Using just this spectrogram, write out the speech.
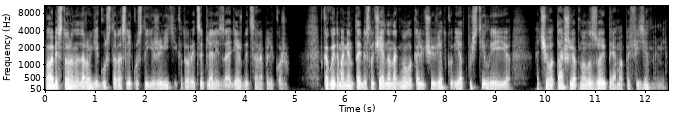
По обе стороны дороги густо росли кусты ежевики, которые цеплялись за одежду и царапали кожу. В какой-то момент Эбби случайно нагнула колючую ветку и отпустила ее, отчего та шлепнула Зои прямо по физиономии.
